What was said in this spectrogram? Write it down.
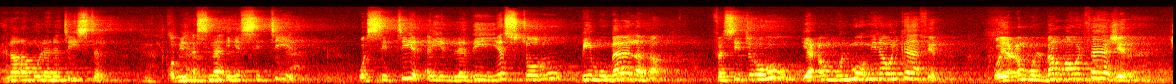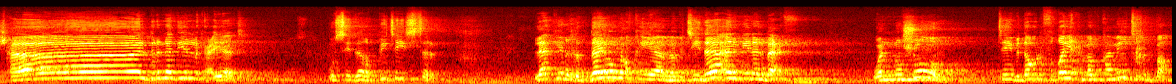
هنا راه مولانا تيستر. ومن أسمائه الستير. والستير أي الذي يستر بمبالغة فستره يعم المؤمن والكافر ويعم البر والفاجر. شحال درنا ديال الكعيات وسيدي ربي تيستر لكن غدا يوم القيامة ابتداء من البعث والنشور تيبداو الفضيح ما بقى ما يتخبى.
